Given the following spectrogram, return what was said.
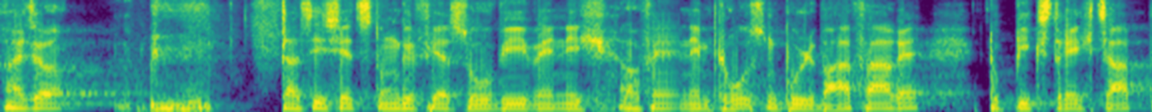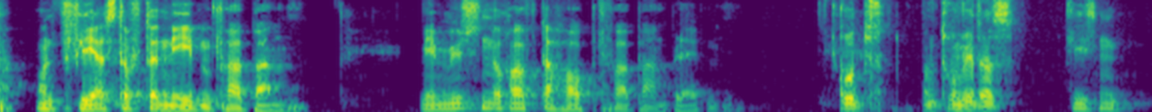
Also, das ist jetzt ungefähr so, wie wenn ich auf einem großen Boulevard fahre, du biegst rechts ab und fährst auf der Nebenfahrbahn. Wir müssen noch auf der Hauptfahrbahn bleiben. Gut, dann tun wir das. Diesen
